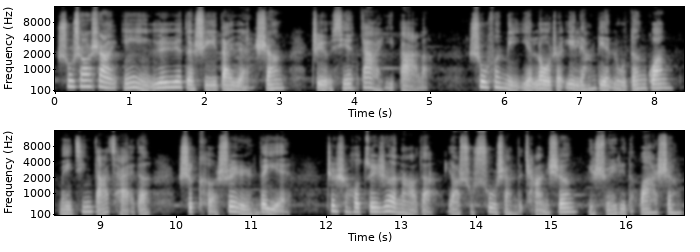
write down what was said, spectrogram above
树梢上隐隐约约的是一带远山。只有些大意罢了，树缝里也露着一两点路灯光，没精打采的，是可睡人的眼。这时候最热闹的要数树上的蝉声与水里的蛙声，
